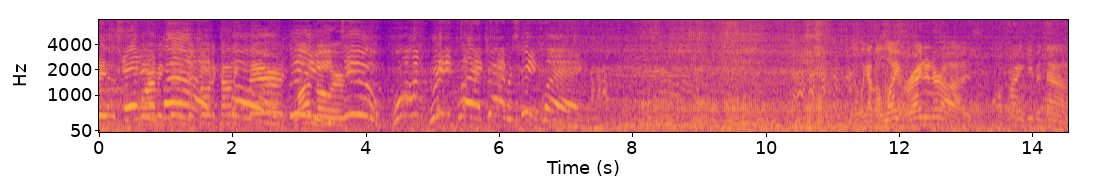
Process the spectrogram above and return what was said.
everybody. This is Farmington, Dakota County four, Fair. three, Lawnmowers. two, one. Green flag, drivers, green flag. We got the light right in her eyes. I'll try and keep it down.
